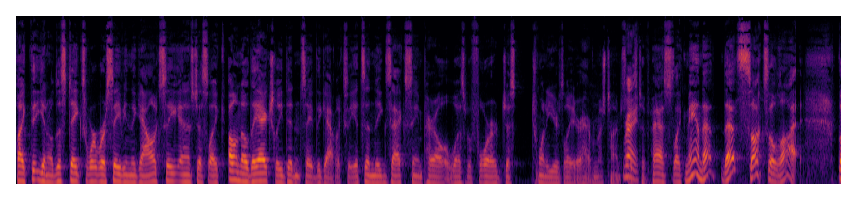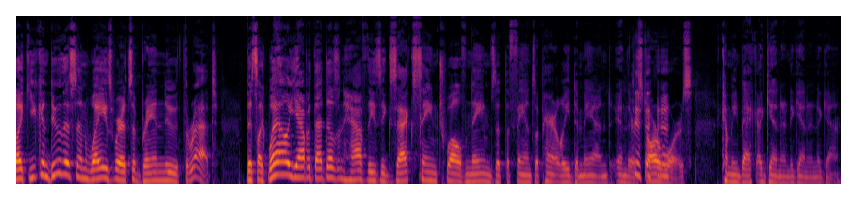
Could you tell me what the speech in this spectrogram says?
like the you know the stakes where we're saving the galaxy, and it's just like, oh no, they actually didn't save the galaxy. It's in the exact same peril it was before, just 20 years later, however much time seems Right. to have passed. It's like, man, that, that sucks a lot. Like, you can do this in ways where it's a brand new threat. That's like, well, yeah, but that doesn't have these exact same 12 names that the fans apparently demand in their Star Wars coming back again and again and again.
